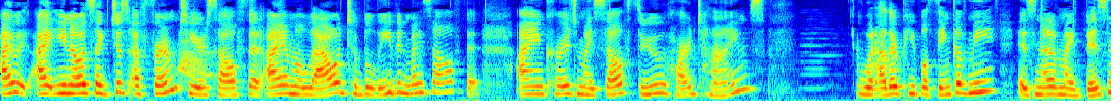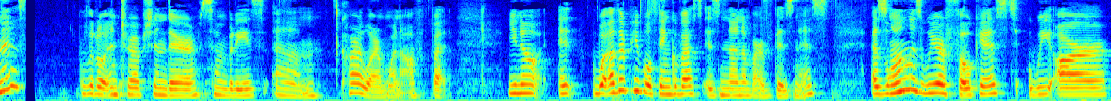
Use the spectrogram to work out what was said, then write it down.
I would I you know it's like just affirm to yourself that I am allowed to believe in myself that I encourage myself through hard times. What other people think of me is none of my business. A little interruption there. Somebody's um, car alarm went off, but you know, it what other people think of us is none of our business. As long as we are focused, we are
